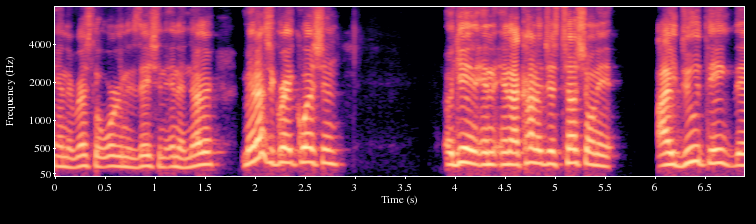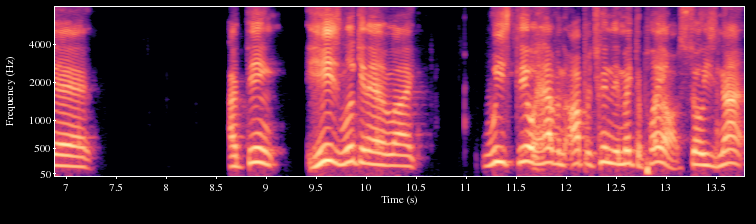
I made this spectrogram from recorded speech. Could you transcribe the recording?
and the rest of the organization in another? Man, that's a great question. Again, and, and I kind of just touched on it. I do think that I think he's looking at it like we still have an opportunity to make the playoffs. So he's not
